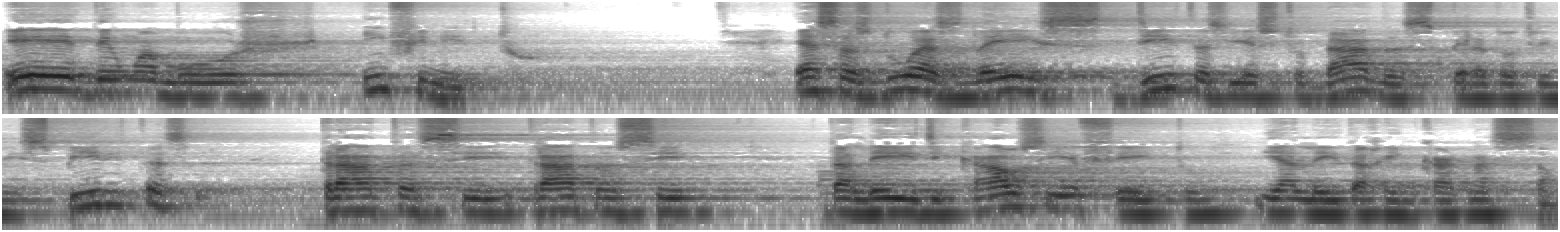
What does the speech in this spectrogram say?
e de um amor infinito. Essas duas leis ditas e estudadas pela doutrina espírita trata-se, tratam-se da lei de causa e efeito e a lei da reencarnação.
